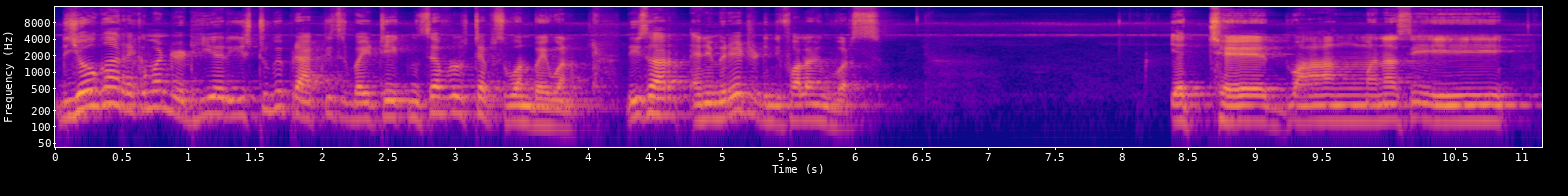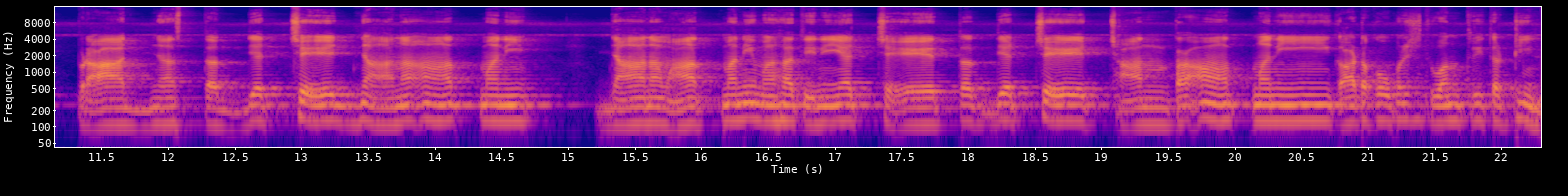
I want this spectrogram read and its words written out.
The yoga recommended here is to be practiced by taking several steps one by one. These are enumerated in the following verse. यच्छेद्वाङ्मनसि प्राज्ञस्तद्यच्छे ज्ञान आत्मनि ज्ञानमात्मनि महति नियच्छेत्तद्यच्छेच्छान्त आत्मनि काटकोपनिषत् वन् त्री तर्टीन्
